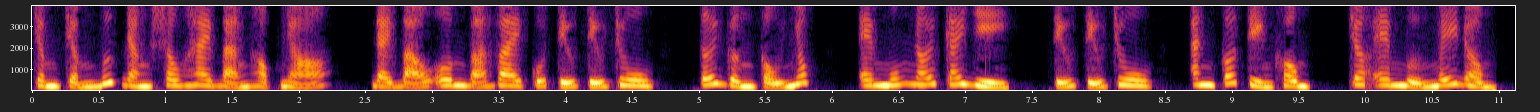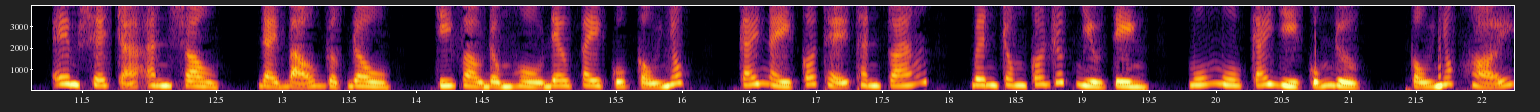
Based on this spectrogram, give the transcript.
chậm chậm bước đằng sau hai bạn học nhỏ, đại bảo ôm bả vai của tiểu tiểu chu, tới gần cậu nhóc, em muốn nói cái gì, tiểu tiểu chu, anh có tiền không, cho em mượn mấy đồng em sẽ trả anh sau, đại bảo gật đầu, chỉ vào đồng hồ đeo tay của cậu nhóc, cái này có thể thanh toán, bên trong có rất nhiều tiền, muốn mua cái gì cũng được, cậu nhóc hỏi,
